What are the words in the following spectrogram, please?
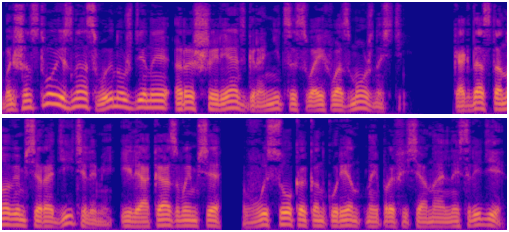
Большинство из нас вынуждены расширять границы своих возможностей. Когда становимся родителями или оказываемся в высококонкурентной профессиональной среде.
